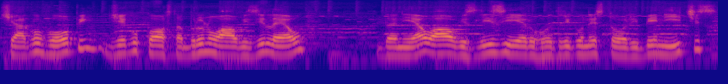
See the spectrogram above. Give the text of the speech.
Thiago Volpe, Diego Costa, Bruno Alves e Léo, Daniel Alves, Lisiero, Rodrigo Nestor e Benítez,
